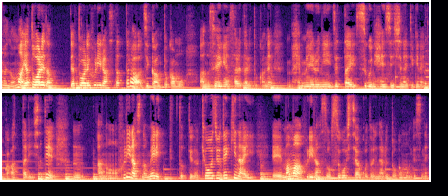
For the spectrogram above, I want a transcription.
あのまあ、雇われだ雇われフリーランスだったら時間とかもあの制限されたりとかねメールに絶対すぐに返信しないといけないとかあったりして、うん、あのフリーランスのメリットっていうのは享受できない、えー、ままフリーランスを過ごしちゃうことになると思うんですね。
